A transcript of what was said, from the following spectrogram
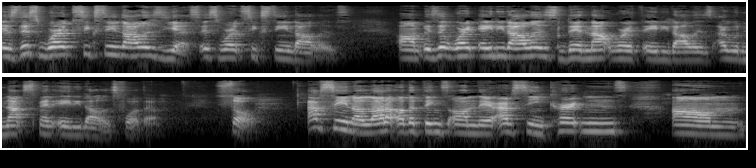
is this worth $16 yes it's worth $16 um, is it worth $80? They're not worth $80. I would not spend $80 for them. So, I've seen a lot of other things on there. I've seen curtains, um,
